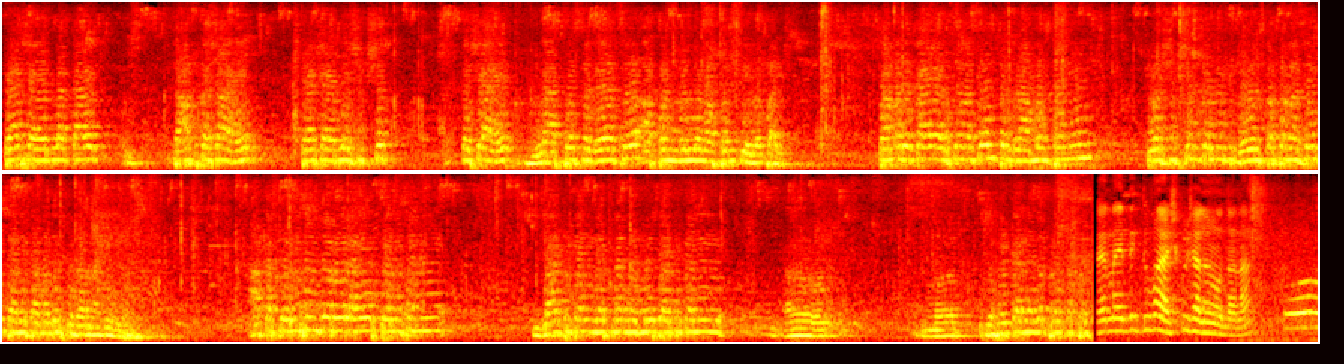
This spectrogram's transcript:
त्या शाळेतला काय ताप कसा आहे त्या शाळेतले शिक्षक कसे आहेत याचं सगळ्याचं आपण मूल्यमापन केलं पाहिजे. त्यामध्ये काय अडचण असेल तर ग्रामस्थांनी किंवा शिक्षण कमिटी व्यवस्थापन असेल त्यांनी त्यामध्ये सुधारणा केली. आता पोलिसांचा रोल आहे पोलिसांनी ज्या ठिकाणी घटना घडली त्या ठिकाणी हे करण्याचा. तर नाही ते तुम्हाला हायस्कूल शाळा नव्हता ना? हो.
